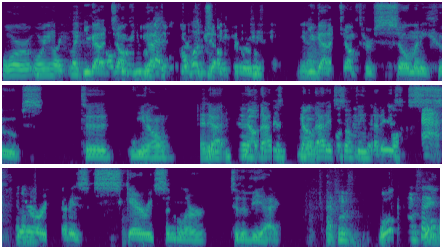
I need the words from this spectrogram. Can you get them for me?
or or you know like like You gotta oh, jump- you have to- you have to jump through- Disney, you know, You got to jump through so many hoops to, you know. and That, now that is now know, that is something that is scary. That is scary, similar to the VA. That's what I'm, We'll that's what I'm saying.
